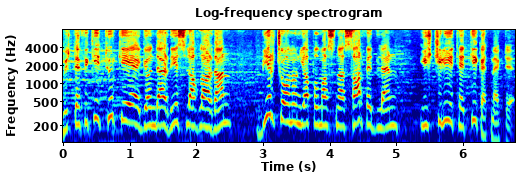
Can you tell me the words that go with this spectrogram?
müttefiki Türkiye'ye gönderdiği silahlardan birçoğunun yapılmasına sarf edilen işçiliği tetkik etmekti.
